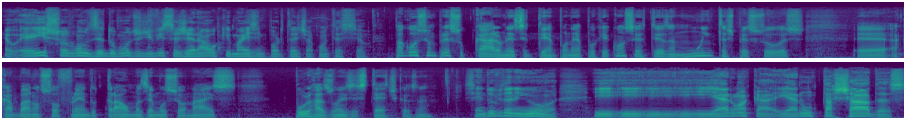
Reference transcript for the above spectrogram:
é, é isso, vamos dizer, do ponto de vista geral, que mais importante aconteceu? Pagou-se um preço caro nesse tempo, né? Porque com certeza muitas pessoas é, acabaram sofrendo traumas emocionais por razões estéticas, né? Sem dúvida nenhuma. E, e, e, e eram, e eram taxadas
